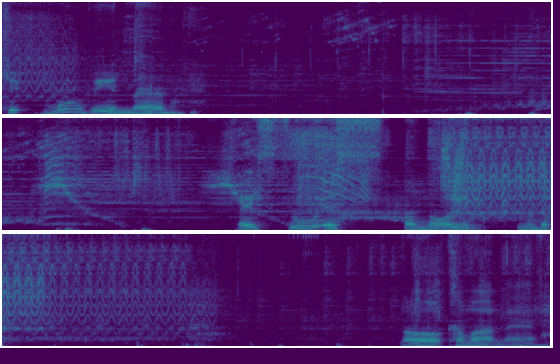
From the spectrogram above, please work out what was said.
Keep moving, man. Phase 2 is annoying. No, oh, come on, man.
